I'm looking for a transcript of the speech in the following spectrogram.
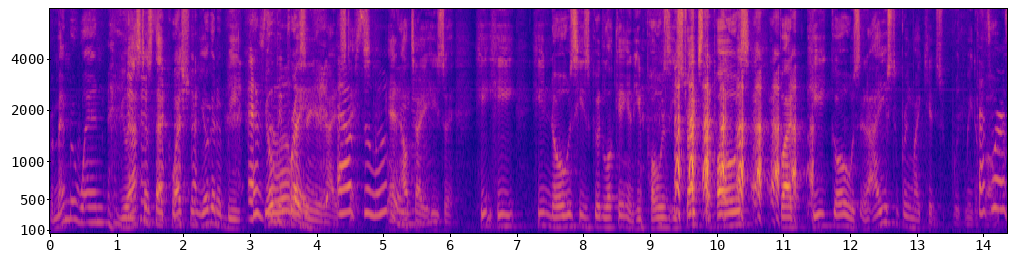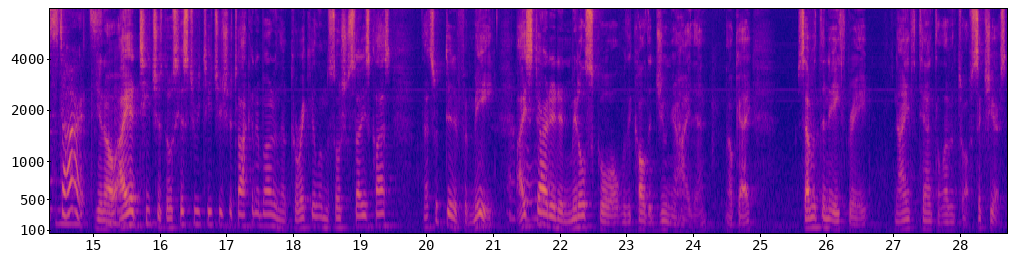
remember when you asked us that question? You're going to be, you'll be president of the United States. And I'll tell you, he's a, he, he, he knows he's good looking and he pose, he strikes the pose, but he goes, and I used to bring my kids with me to That's vote. where it starts. You know, I had teachers, those history teachers you're talking about in the curriculum, the social studies class, that's what did it for me. I started in middle school, what they called the junior high then, okay? Seventh and eighth grade, ninth, tenth, eleventh, twelfth, six years.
